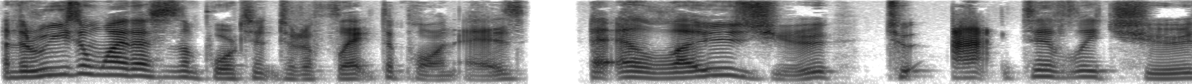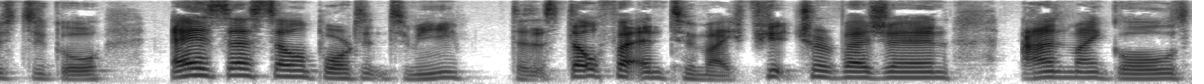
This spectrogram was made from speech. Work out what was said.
And the reason why this is important to reflect upon is it allows you to actively choose to go, is this still important to me? Does it still fit into my future vision and my goals?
